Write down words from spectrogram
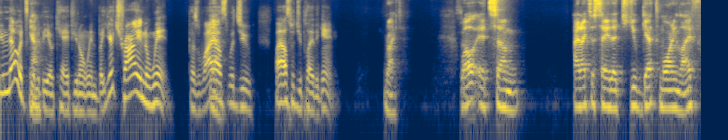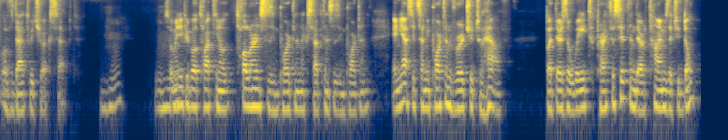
you know it's going to be okay if you don't win, but you're trying to win because why yeah. else would you? Why else would you play the game? Right. So. Well, it's um, I like to say that you get more in life of that which you accept. Mm-hmm. Mm-hmm. So many people talk, you know, tolerance is important, acceptance is important, and yes, it's an important virtue to have, but there's a way to practice it, and there are times that you don't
